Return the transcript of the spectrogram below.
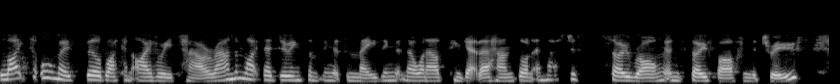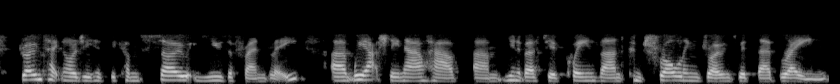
like to almost build like an ivory tower around them, like they're doing something that's amazing that no one else can get their hands on. And that's just so wrong and so far from the truth. Drone technology has become so user friendly. Um, we actually now have um, University of Queensland controlling drones with their brains.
